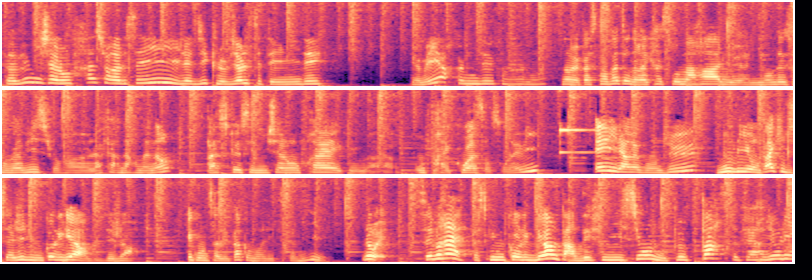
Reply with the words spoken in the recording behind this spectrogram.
T'as vu Michel Onfray sur LCI Il a dit que le viol c'était une idée. Il y a meilleur comme idée quand même. Hein. Non mais parce qu'en fait Audrey Crespo-Mara lui a demandé son avis sur euh, l'affaire Darmanin parce que c'est Michel Onfray et que bah on ferait quoi sans son avis? Et il a répondu n'oublions pas qu'il s'agit d'une call girl déjà et qu'on ne savait pas comment elle était habillée. Non mais c'est vrai parce qu'une call girl par définition ne peut pas se faire violer.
